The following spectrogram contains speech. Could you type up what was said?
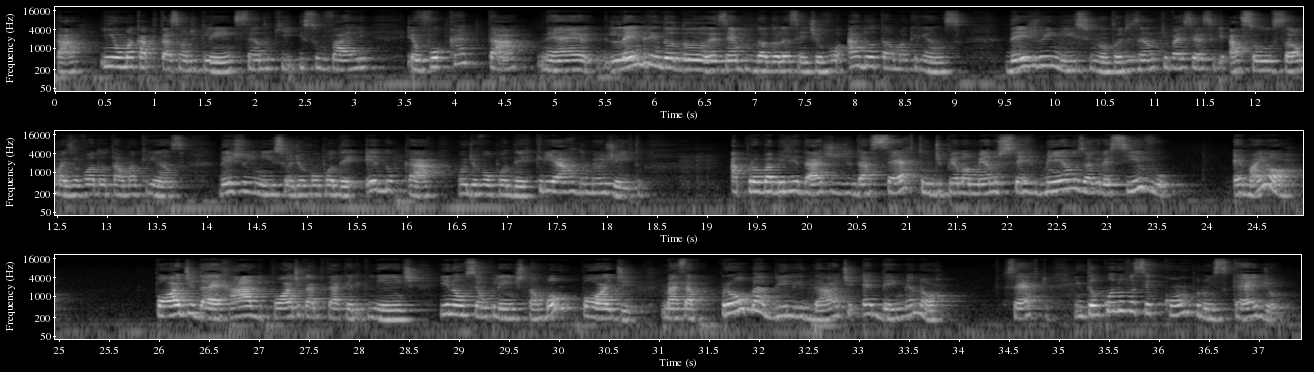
tá? Em uma captação de clientes, sendo que isso vale, eu vou captar, né? Lembrem do, do exemplo do adolescente, eu vou adotar uma criança desde o início, não estou dizendo que vai ser a, solução, mas eu vou adotar uma criança desde o início, onde eu vou poder educar, onde eu vou poder criar do meu jeito. A probabilidade de dar certo, de pelo menos ser menos agressivo, é maior. Pode dar errado, pode captar aquele cliente e não ser um cliente tão bom? Pode, mas a probabilidade é bem menor. certo? Então, quando você compra um schedule,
